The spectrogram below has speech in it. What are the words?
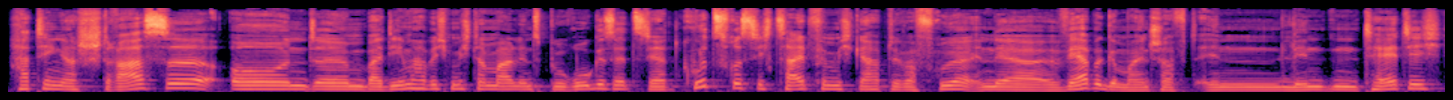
Hattinger Straße und ähm, bei dem habe ich mich dann mal ins Büro gesetzt. Der hat kurzfristig Zeit für mich gehabt, der war früher in der Werbegemeinschaft in Linden tätig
